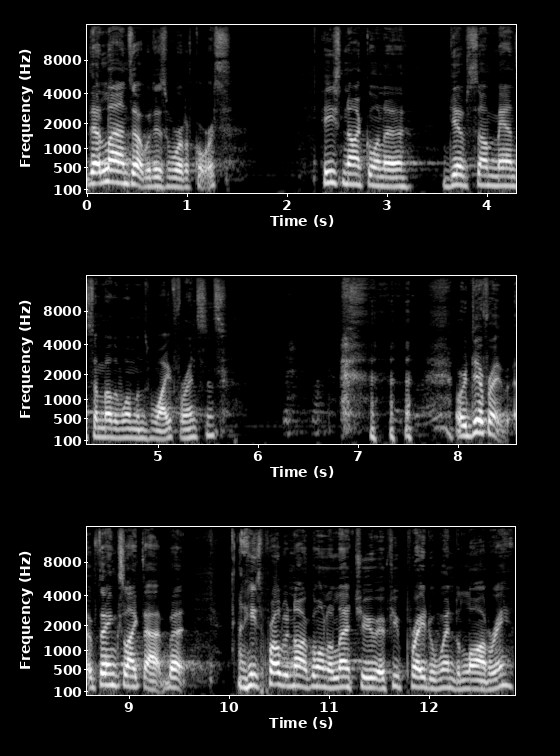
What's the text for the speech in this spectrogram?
that lines up with his word, of course. He's not going to give some man some other woman's wife, for instance, or different uh, things like that. But he's probably not going to let you, if you pray to win the lottery.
